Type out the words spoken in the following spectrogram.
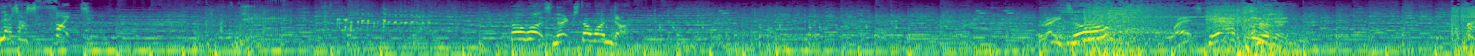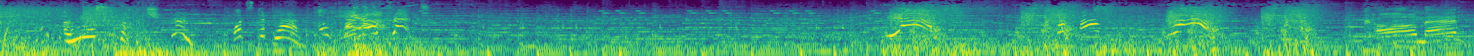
Let us fight! Oh, what's next, I wonder? Righto! Let's get running! A mere scratch. Hmm. What's the plan? Okay. I'm all set! Yeah! Come and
